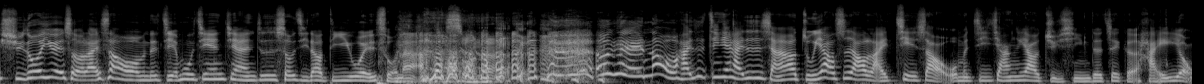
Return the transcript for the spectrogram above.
许多乐手来上我们的节目，今天竟然就是收集到第一位唢呐。唢呐 OK，那我们还是今天还是想要，主要是要来介绍我们即将要举行的这个海泳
